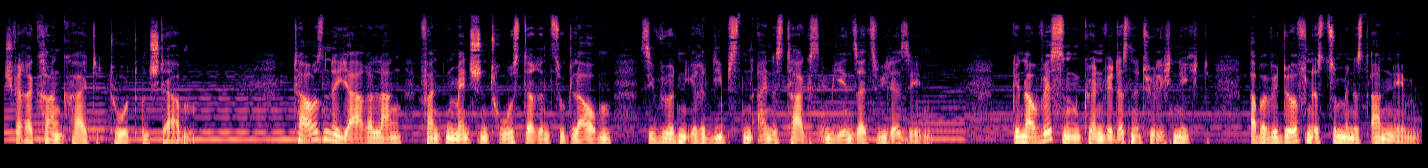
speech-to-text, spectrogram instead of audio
schwerer Krankheit, Tod und Sterben. Tausende Jahre lang fanden Menschen Trost darin zu glauben, sie würden ihre Liebsten eines Tages im Jenseits wiedersehen. Genau wissen können wir das natürlich nicht, aber wir dürfen es zumindest annehmen.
